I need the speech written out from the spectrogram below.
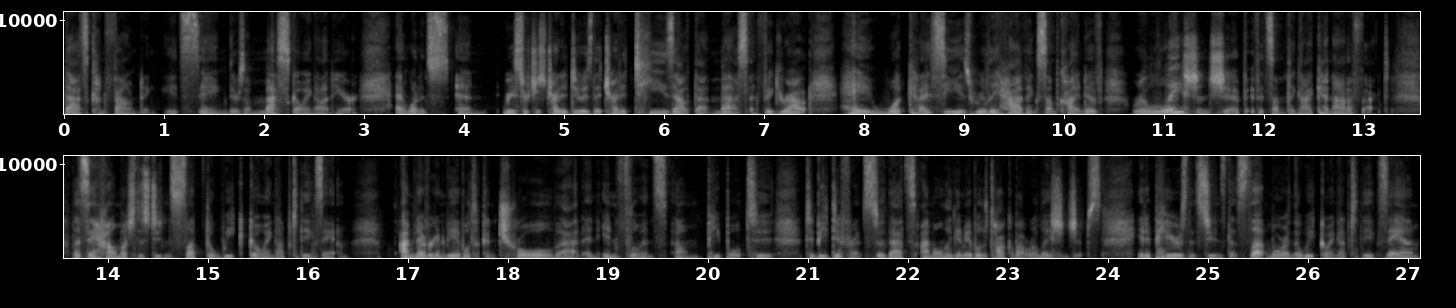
That's confounding. It's saying there's a mess going on here, and what and researchers try to do is they try to tease out that mess and figure out, hey, what can I see is really having some kind of relationship if it's something I cannot affect. Let's say how much the student slept the week going up to the exam. I'm never going to be able to control that and influence um, people to to be different. So that's I'm only going to be able to talk about relationships. It appears that students that slept more in the week going up to the exam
